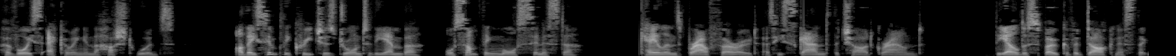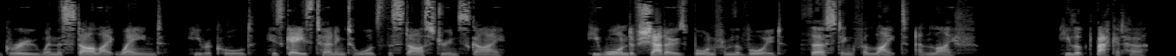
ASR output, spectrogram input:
her voice echoing in the hushed woods. Are they simply creatures drawn to the ember, or something more sinister? Kaelan's brow furrowed as he scanned the charred ground. The elder spoke of a darkness that grew when the starlight waned, he recalled, his gaze turning towards the star-strewn sky. He warned of shadows born from the void, thirsting for light and life. He looked back at her,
